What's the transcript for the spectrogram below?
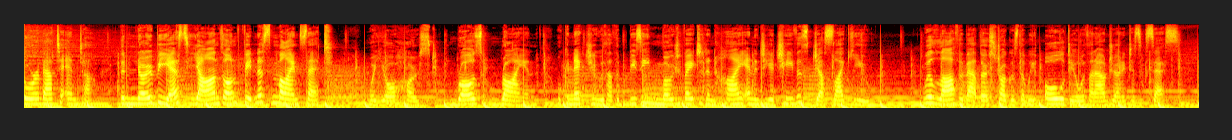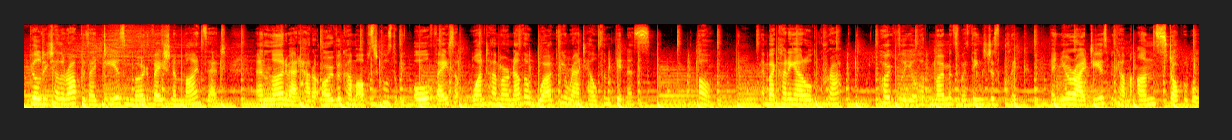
You're about to enter the No BS Yarns on Fitness mindset, where your host, Roz Ryan, will connect you with other busy, motivated, and high energy achievers just like you. We'll laugh about those struggles that we all deal with on our journey to success, build each other up with ideas, motivation, and mindset, and learn about how to overcome obstacles that we all face at one time or another working around health and fitness. Oh, and by cutting out all the crap, hopefully you'll have moments where things just click and your ideas become unstoppable.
